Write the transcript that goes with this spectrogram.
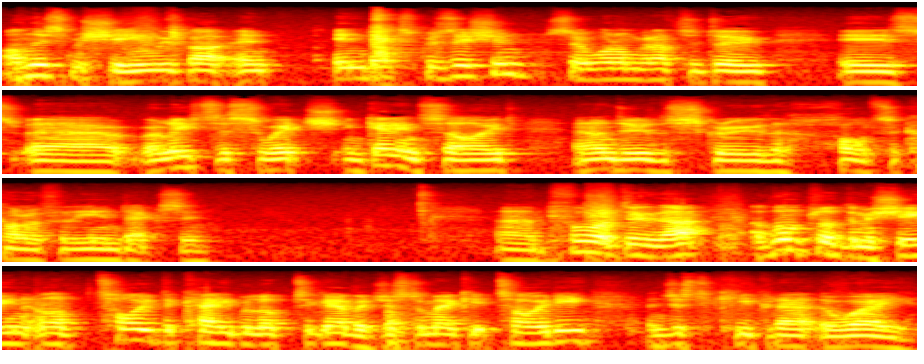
on this machine, we've got an index position. So what I'm going to have to do is uh, release the switch and get inside and undo the screw that holds the collar for the indexing. Uh, before I do that, I've unplugged the machine and I've tied the cable up together just to make it tidy and just to keep it out of the way.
